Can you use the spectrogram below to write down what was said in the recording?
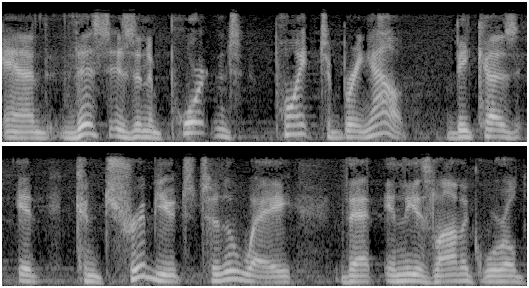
And this is an important point to bring out because it contributes to the way that in the Islamic world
